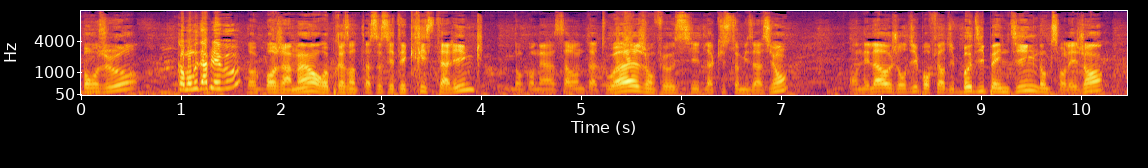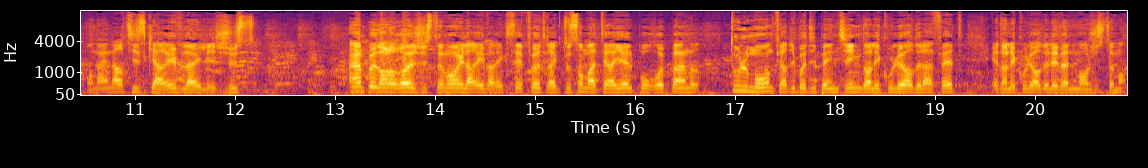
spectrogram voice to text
Bonjour, comment vous appelez-vous? Donc Benjamin, on représente la société Crystalink. Donc on est un salon de tatouage, on fait aussi de la customisation. On est là aujourd'hui pour faire du body painting, donc sur les gens. On a un artiste qui arrive là, il est juste un peu dans le rush justement, il arrive avec ses feutres, avec tout son matériel pour repeindre tout le monde, faire du body painting dans les couleurs de la fête et dans les couleurs de l'événement justement.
